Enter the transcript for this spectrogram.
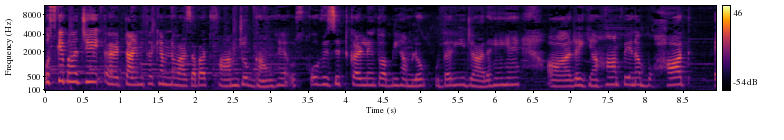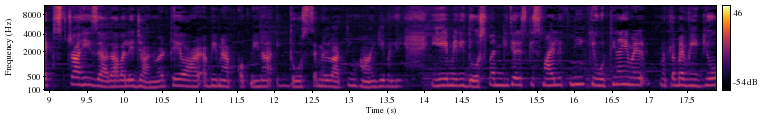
उसके बाद जी टाइम था कि हम नवाज़ाबाद फार्म जो गाँव है, उसको विज़िट कर लें। तो अभी हम लोग उधर ही जा रहे हैं और यहाँ पे ना बहुत एक्स्ट्रा ही ज़्यादा वाले जानवर थे और अभी मैं आपको अपनी ना एक दोस्त से मिलवाती हूँ। हाँ ये वाली, ये मेरी दोस्त बन गई थी और इसकी स्माइल इतनी क्यूट थी ना, ये मैं मतलब मैं वीडियो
